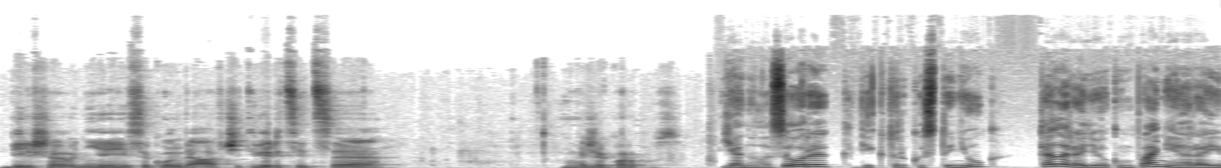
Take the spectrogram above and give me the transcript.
більше однієї секунди, а в четвірці це майже корпус. Яна Лазорик, Віктор Костенюк, телерадіокомпанія Раїм.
